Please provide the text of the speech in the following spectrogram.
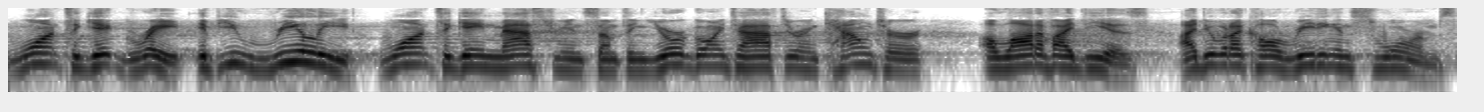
want to get great, if you really want to gain mastery in something, you're going to have to encounter a lot of ideas. I do what I call reading in swarms.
